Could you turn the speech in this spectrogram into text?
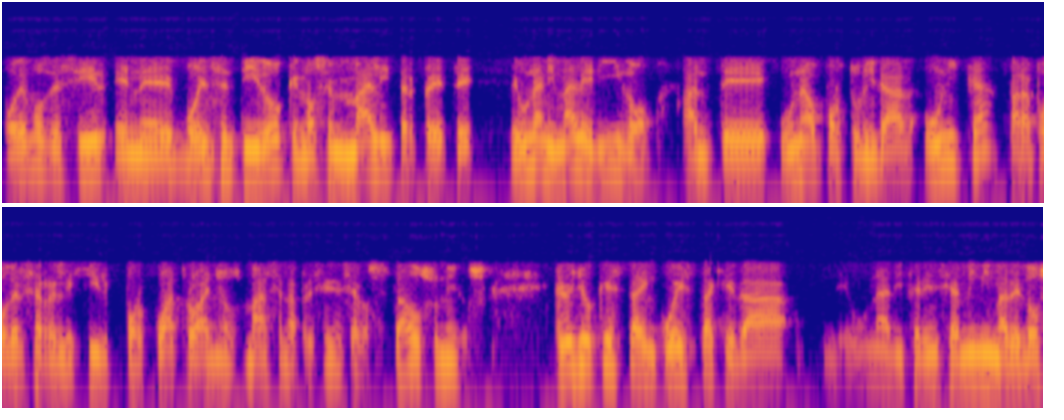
podemos decir en buen sentido, que no se malinterprete, de un animal herido ante una oportunidad única para poderse reelegir por cuatro años más en la presidencia de los Estados Unidos. Creo yo que esta encuesta que da una diferencia mínima de dos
